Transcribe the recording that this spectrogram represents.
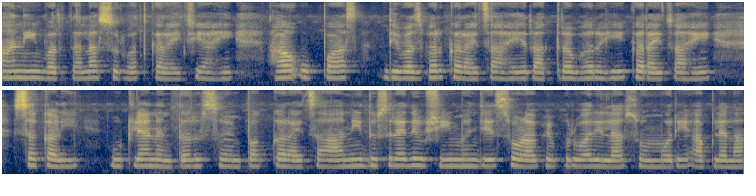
आणि व्रताला सुरुवात करायची आहे. हा उपवास दिवसभर करायचा आहे, रात्रभरही करायचा आहे. सकाळी उठल्यानंतर स्वयंपाक करायचा आणि दुसऱ्या दिवशी म्हणजे सोळा फेब्रुवारीला सोमवारी आपल्याला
